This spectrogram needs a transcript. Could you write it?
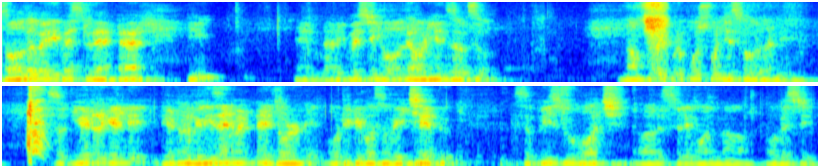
So all the very best to the entire team and requesting all the audience also నవ్వు ఎప్పుడు పోస్ట్పోన్ చేసుకోకూడదండి. సో థియేటర్కి వెళ్ళి థియేటర్ రిలీజ్ అయిన వెంటనే చూడండి. ఓటీటీ కోసం వెయిట్ చేయొద్దు. So please do watch this film on August eighth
